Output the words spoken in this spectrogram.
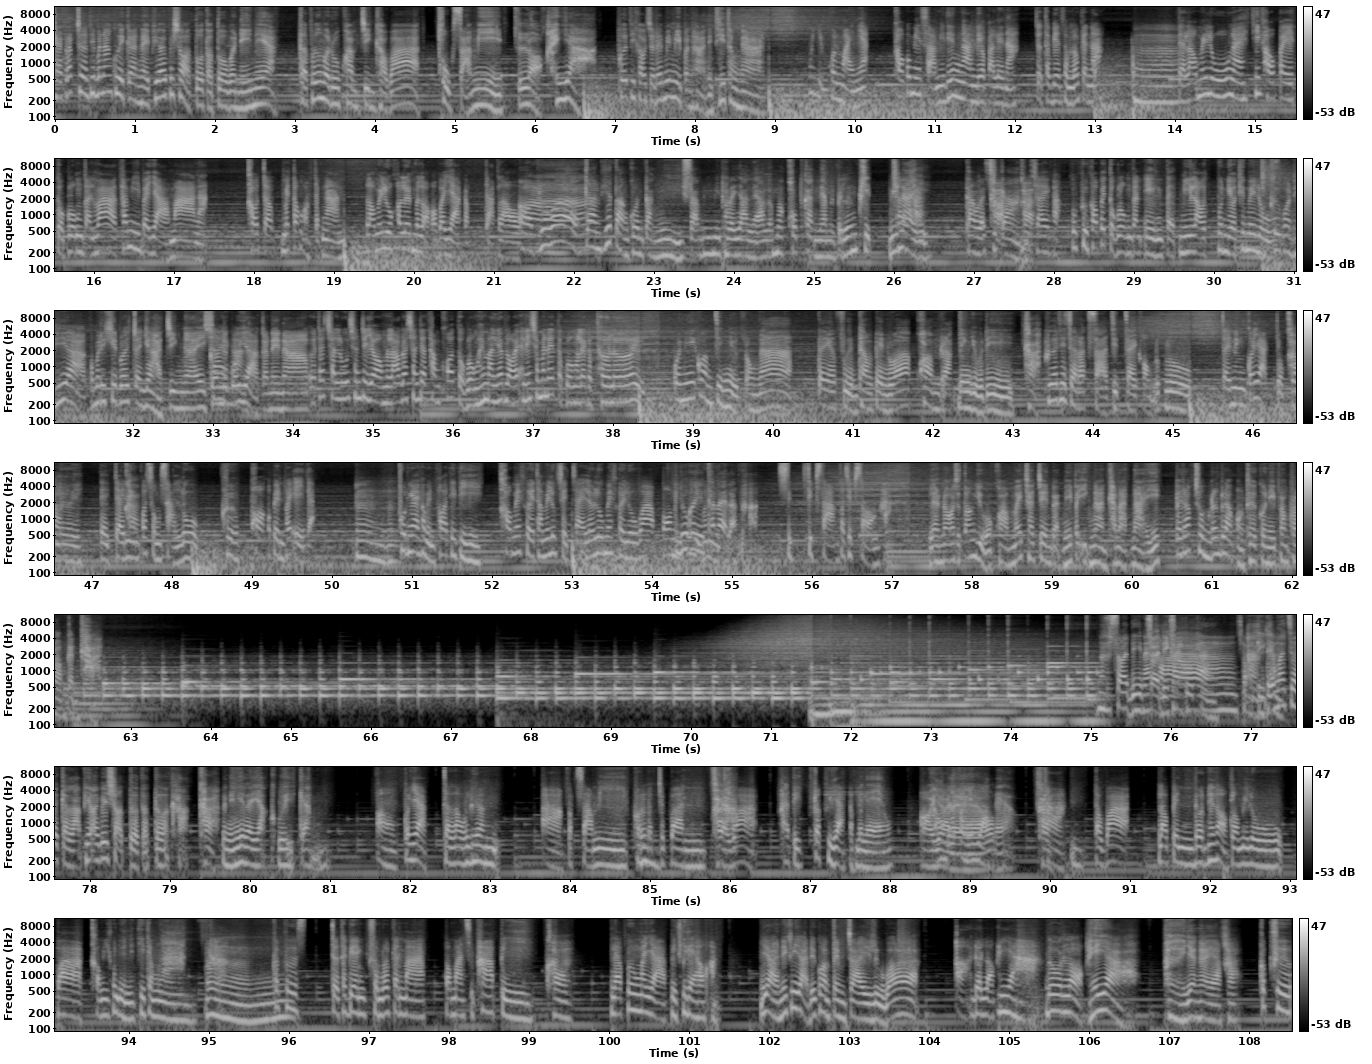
แขกรับเชิญที่มานั่งคุยกันในพี่อ้อยพี่ชอตตัวต่อตัววันนี้เนี่ยเธอเพิ่งมารู้ความจริงค่ะว่า ถูกสามีหลอกให้หย่า เพื่อที่เขาจะได้ไม่มีปัญหาในที่ทำงาน ผู้หญิงคนใหม่เนี่ยเขาก็มีสามีที่ทำงานเดียวกันเลยนะจดทะเบียนสมรสกันนะแต่เราไม่รู้ไงที่เขาไปตกลงกันว่าถ้ามีใบหย่ามาน่ะเขาจะไม่ต้องออกจากงาน เราไม่รู้เขาเลยมาหลอกเอาใบหย่ากับจากเราเอ่อเพราะว่าการที่ต่างคนต่างมีสามีมีภรรยาแล้วแล้วมาคบกันเนี่ยมันเป็นเรื่องผิดวินัยใช่ค่ะ ทางราชการค่ะ ใช่ค่ะ ก็คือเขาไปตกลงกันเอง แต่มีเราคนเดียวที่ไม่รู้ คือวันที่หย่าก็ไม่ได้คิดว่าจะหย่าจริงไง ใช่ก็นึกว่าค่ะ หย่ากันในนาม เออถ้าฉันรู้ฉันจะยอมรับแล้วฉันจะทำข้อตกลงให้มันเรียบร้อย อันนี้ฉันไม่ได้ตกลงอะไรกับเธอเลย วันนี้ความจริงอยู่ตรงหน้า แต่ยังฝืนทำเป็นว่าความรักยังอยู่ดี ค่ะ เพื่อที่จะรักษาจิตใจของลูกใจหนึ่งก็อยากจบไปค่ะเลย แต่ใจหนึ่งค่ะ ก็สงสารลูก คือพ่อเขาเป็นพระเอกอะอืม พูดง่ายเขาเป็นพ่อที่ดี เขาไม่เคยทำให้ลูกเสียใจแล้วลูกไม่เคยรู้ว่าพ่อมีๆลูกอายุเท่าไหร่แล้วคะสิบสิบสามกับสิบสองค่ะ แล้วน้องจะต้องอยู่กับความไม่ชัดเจนแบบนี้ไปอีกนานขนาดไหน ไปรับชมเรื่องราวของเธอคนนี้พร้อม ๆ กันค่ะสวัสดีนะคะ สวัสดีค่ะ สวัสดีอะได้ค่ะมาเจอกันละพี่อ้อยพี่ชอตตัวต่อตัวค่ะ ค่ะ วันนี้มีอะไรอยากคุยกัน อ๋อก็อยากจะเล่าเรื่องอ่ากับสามีคนอืมปัจจุบันค่ะแต่ว่าอดีตก็คือหย่ากันไปแล้วอ๋อหย่าตแล้อนนี้หย่าวแล้วค่ะ อืมแต่ว่าเราเป็นโดนให้หลอกเราไม่รู้ว่าเขามีคนอื่นในที่ทำงาน อืมก็คือจดทะเบียนสมรสกันมาประมาณ 15 ปี ค่ะแล้วเพิ่งมาหย่าปีที่แล้วค่ะ หย่านี่คือหย่าด้วยความเต็มใจหรือว่า อ่าโดนหลอกให้หย่า โดนหลอกให้หย่าเออยังไงอะคะก็คือ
